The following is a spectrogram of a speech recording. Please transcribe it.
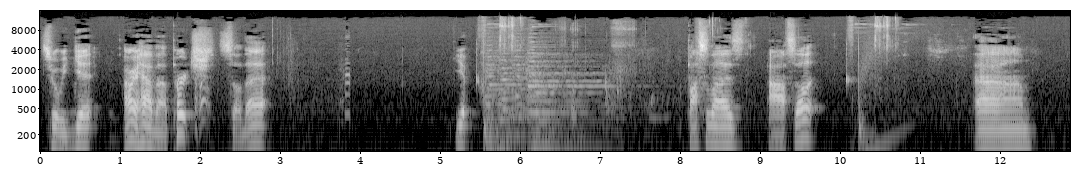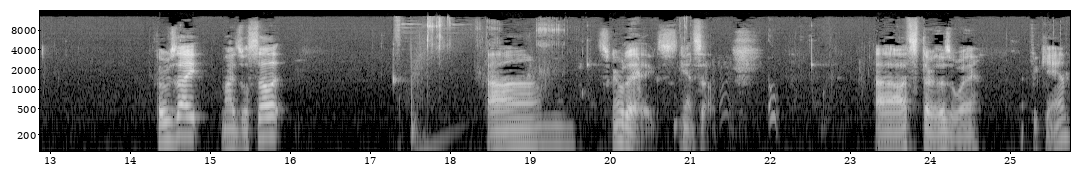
see what we get. I already have a perch, so that. Yep. Fossilized. I'll sell it. Um, Fozite. Might as well sell it. Um, scrambled eggs. Can't sell. Uh, let's throw those away. If we can.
